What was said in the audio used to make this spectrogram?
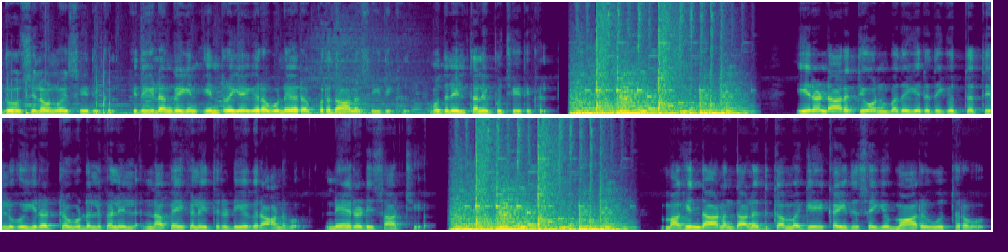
டு சிலோன்வை செய்திகள். இது இலங்கையின் இன்றைய இரவு நேர பிரதான செய்திகள். முதலில் தலைப்புச் செய்திகள். இரண்டாயிரத்தி ஒன்பது இறுதி யுத்தத்தில் உயிரற்ற உடல்களில் நகைகளை திருடிய இராணுவம். நேரடி சாட்சியம் மகிந்தானந்த அலுத் கமகே கைது செய்யுமாறு உத்தரவு.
